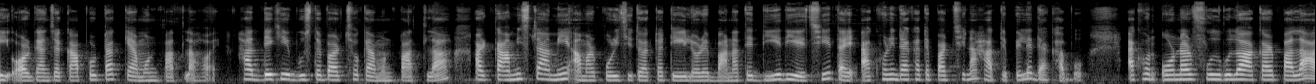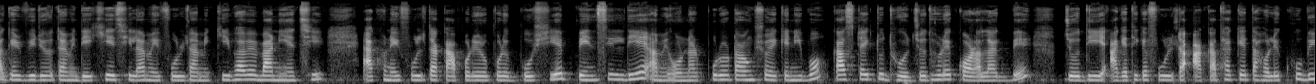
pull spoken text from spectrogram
এই অর্গানজা কাপড়টা কেমন পাতলা হয়। হাত দেখিয়ে বুঝতে পারছ কেমন পাতলা। আর কামিজটা আমি আমার পরিচিত একটা টেইলরে বানাতে দিয়ে দিয়েছি, তাই এখনই দেখাতে পারছি না, হাতে পেলে দেখাবো। এখন ওনার ফুলগুলো আকার পালা, আগের ভিডিওতে আমি দেখিয়েছিলাম এই ফুলটা আমি কীভাবে বানিয়েছি। এখন এই ফুলটা কাপড়ের উপরে বসিয়ে পেন্সিল দিয়ে আমি ওনার পুরোটা অংশ এঁকে নিব। কাজটা একটু ধৈর্য ধরে করা লাগবে। যদি আগে থেকে ফুলটা আঁকা থাকে তাহলে খুবই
